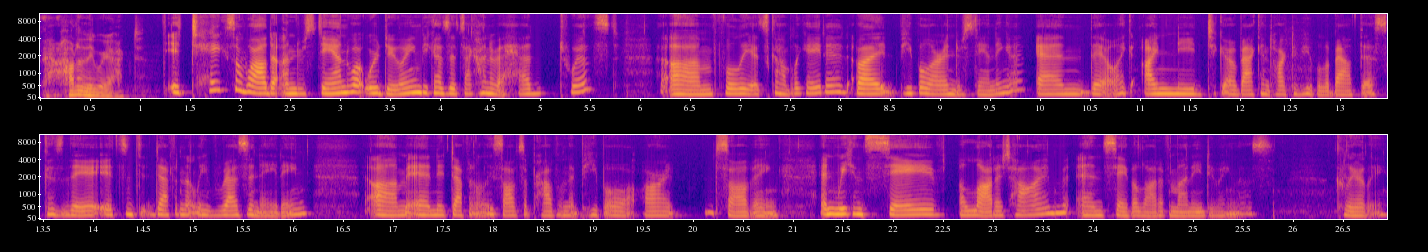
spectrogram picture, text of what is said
how do they react? It takes a while to understand what we're doing because it's a kind of a head twist. Um, fully, it's complicated, but people are understanding it, and they're like, "I need to go back and talk to people about this because they it's definitely resonating, um, and it definitely solves a problem that people aren't solving, and we can save a lot of time and save a lot of money doing this. Clearly."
